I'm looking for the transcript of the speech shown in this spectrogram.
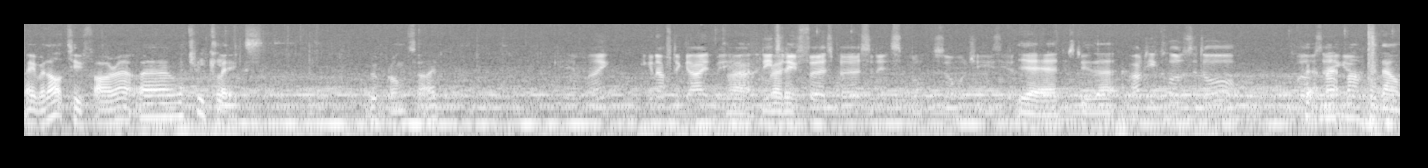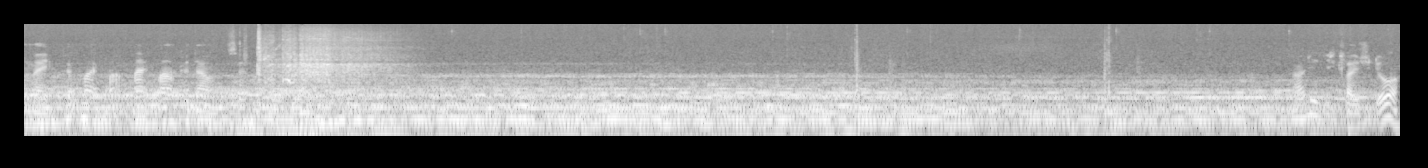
Mate, we're not too far out. Uh, we're three clicks. Move wrong side. Yeah, Mike. You're gonna have to guide me. Right, I need ready. to do first person. It's so much easier. Yeah, just do that. How do you close the door? Put Close. a map you go. marker down, mate. Put a map, map, map marker down. So. How did you close your door?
